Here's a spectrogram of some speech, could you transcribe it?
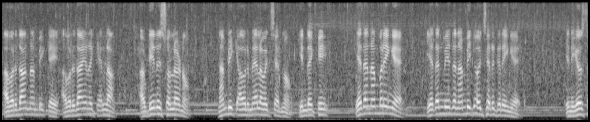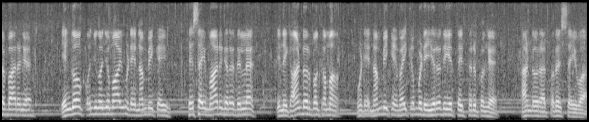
அவர்தான் நம்பிக்கை அவர்தான் எனக்கு எல்லாம் அப்படின்னு சொல்லணும். நம்பிக்கை அவர் மேல வச்சிடணும் இன்றைக்கு எதை நம்புறீங்க? எதன் மீது நம்பிக்கை வச்சிருக்கிறீங்க? இன்னைக்கு யோசிச்சு பாருங்க. எங்கோ கொஞ்சம் கொஞ்சமா உங்களுடைய நம்பிக்கை திசை மாறுகிறது இல்லை இன்னைக்கு ஆண்டோர் பக்கமா உங்களுடைய நம்பிக்கை வைக்கும்படி இருதயத்தை திருப்புங்க. ஆண்டவர் அற்புதம் செய்வார்.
